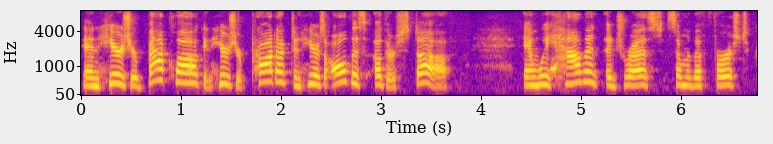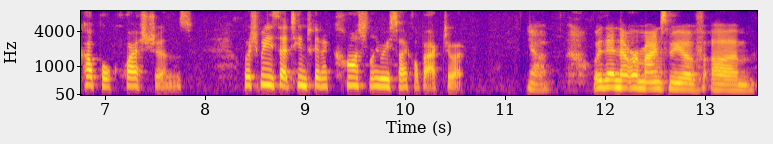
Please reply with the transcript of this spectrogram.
and here's your backlog, and here's your product, and here's all this other stuff. And we haven't addressed some of the first couple questions, which means that team's going to constantly recycle back to it. Yeah. Well, then that reminds me of um,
